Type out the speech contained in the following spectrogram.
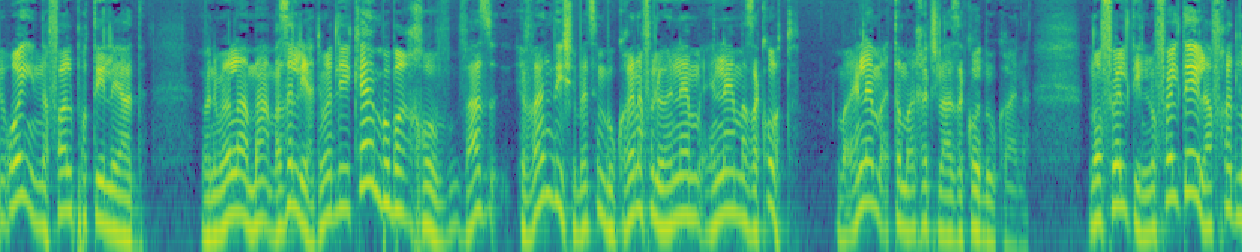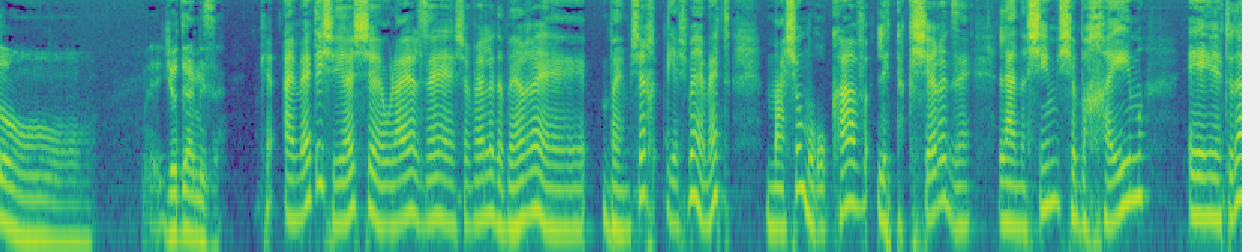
אוי נפל פה טיל ליד. ואני אומר לה מה מה זה ליד? היא אומרת לי כן פה ברחוב ואז הבנתי שבעצם באוקראינה אפילו אין להם אין להם אזעקות. כלומר, אין להם את המערכת של האזעקות באוקראינה. נופל טיל נופל טיל אף אחד לא יודע מזה. כן, האמת היא שיש, אה, אולי על זה שווה לדבר אה, בהמשך, יש באמת משהו מורכב לתקשר את זה לאנשים שבחיים, אתה יודע,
